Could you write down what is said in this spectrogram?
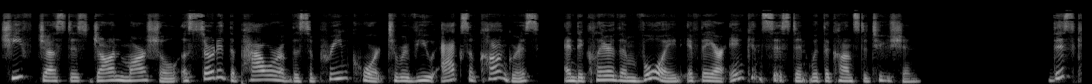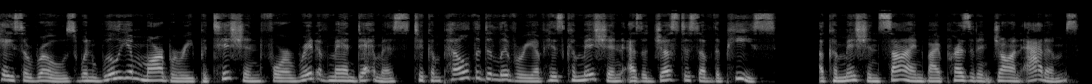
Chief Justice John Marshall asserted the power of the Supreme Court to review acts of Congress and declare them void if they are inconsistent with the Constitution. This case arose when William Marbury petitioned for a writ of mandamus to compel the delivery of his commission as a Justice of the Peace, a commission signed by President John Adams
